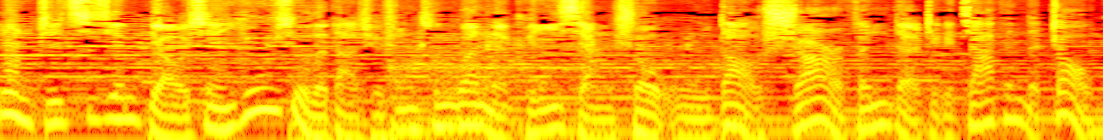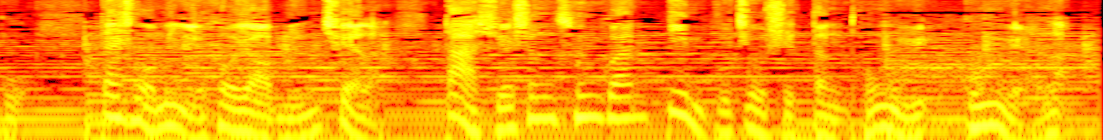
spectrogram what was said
任职期间表现优秀的大学生村官呢，可以享受五到十二分的这个加分的照顾。但是我们以后要明确了，大学生村官并不就是等同于公务员了。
